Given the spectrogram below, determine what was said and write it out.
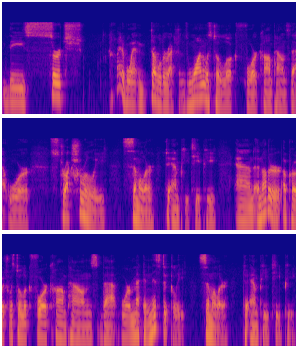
the search kind of went in several directions. One was to look for compounds that were structurally similar to MPTP. And another approach was to look for compounds that were mechanistically similar to MPTP.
